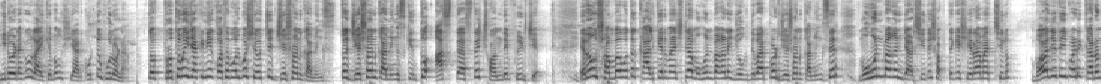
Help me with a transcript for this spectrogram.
ভিডিওটাকেও লাইক এবং শেয়ার করতে ভুলো না। তো প্রথমেই যাকে নিয়ে কথা বলব, সে হচ্ছে জেসন কামিংস। তো জেসন কামিংস কিন্তু আস্তে আস্তে ছন্দে ফিরছে। এবং সম্ভবত কালকের ম্যাচটা মোহনবাগানে যোগ দেওয়ার পর জেসন কামিংসের মোহনবাগান জার্সিতে সবথেকে সেরা ম্যাচ ছিল। বলা যেতেই পারে, কারণ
